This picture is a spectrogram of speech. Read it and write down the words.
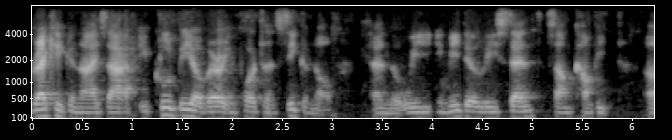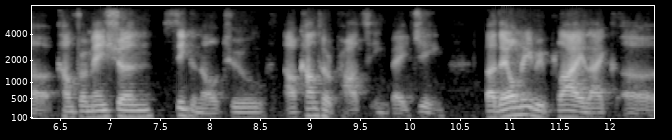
recognize that it could be a very important signal. And we immediately sent some uh, confirmation signal to our counterparts in Beijing but they only reply like uh,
